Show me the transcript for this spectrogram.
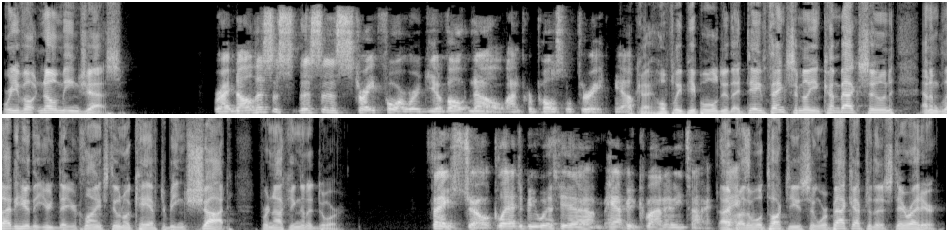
where you vote no means yes. Right. No, this is this is straightforward. You vote no on proposal three. Yeah. Okay. Hopefully, people will do that. Dave, thanks a million. Come back soon, and I'm glad to hear that your that your client's doing okay after being shot for knocking on a door. Thanks, Joe. Glad to be with you. I'm happy to come on anytime. All right, Thanks. brother. We'll talk to you soon. We're back after this. Stay right here.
